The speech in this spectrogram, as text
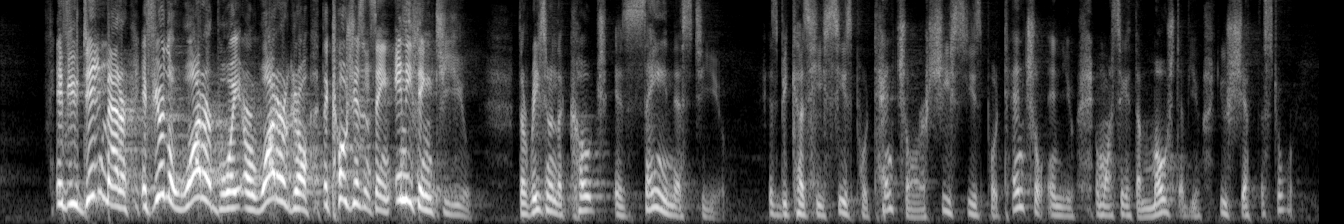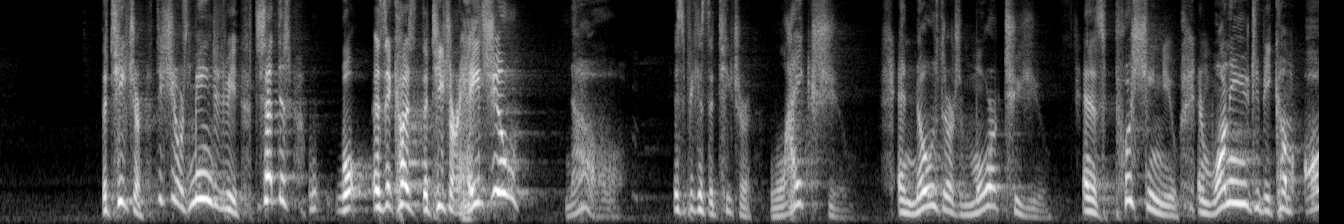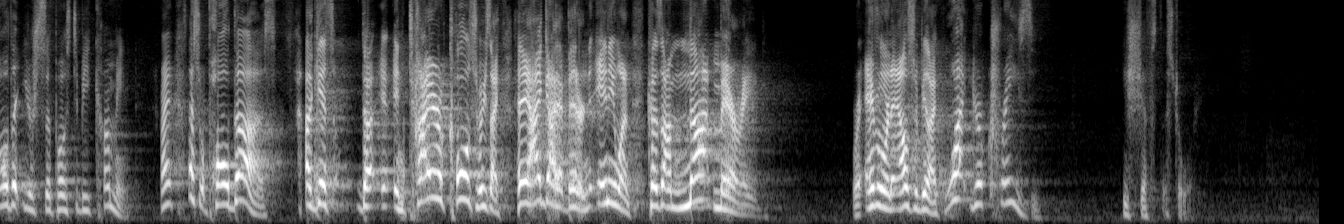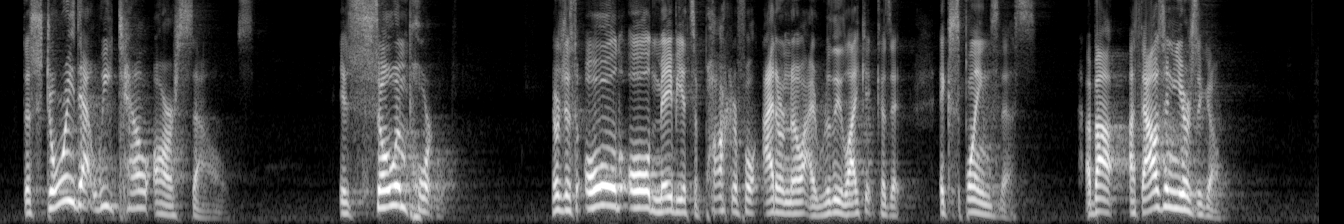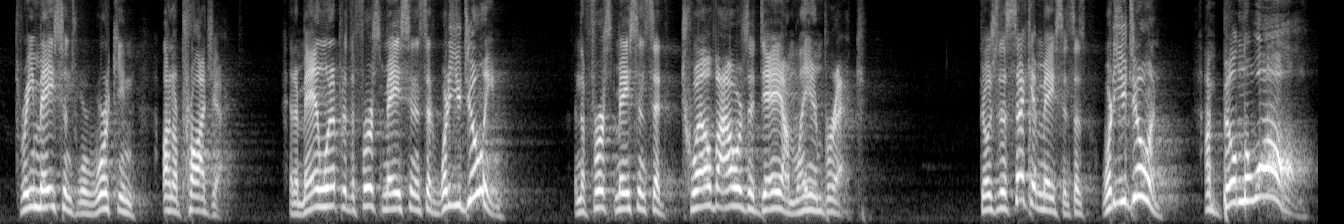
If you didn't matter, if you're the water boy or water girl, the coach isn't saying anything to you. The reason the coach is saying this to you is because he sees potential or she sees potential in you and wants to get the most of you. You shift the story. The teacher, the teacher was mean to me, said this. Well, is it because the teacher hates you? No. It's because the teacher likes you and knows there's more to you and is pushing you and wanting you to become all that you're supposed to be becoming. Right? That's what Paul does against the entire culture. He's like, hey, I got it better than anyone because I'm not married. Where everyone else would be like, what? You're crazy he shifts the story. The story that we tell ourselves is so important. There's this old, old, maybe it's apocryphal, I don't know. I really like it because it explains this. About a thousand years ago, three masons were working on a project. And a man went up to the first mason and said, What are you doing? And the first mason said, 12 hours a day, I'm laying brick. Goes to the second mason, says, What are you doing? I'm building the wall.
